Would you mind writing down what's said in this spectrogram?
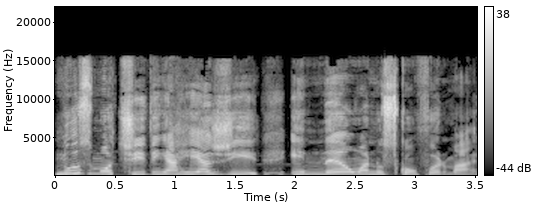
nos motivem a reagir e não a nos conformar.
